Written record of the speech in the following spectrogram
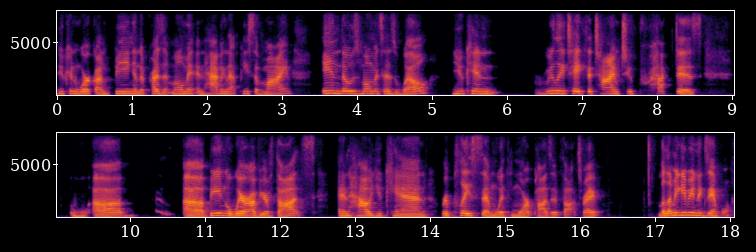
you can work on being in the present moment and having that peace of mind in those moments as well. You can really take the time to practice uh, uh, being aware of your thoughts and how you can replace them with more positive thoughts, right? But let me give you an example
